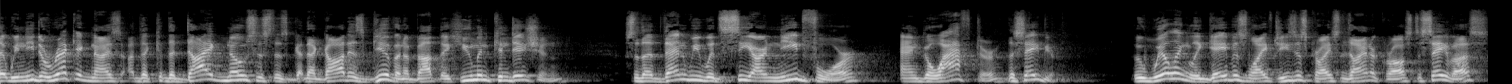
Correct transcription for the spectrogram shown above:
that we need to recognize the, the diagnosis that God has given about the human condition so that then we would see our need for and go after the Savior who willingly gave his life, Jesus Christ, to die on a cross to save us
